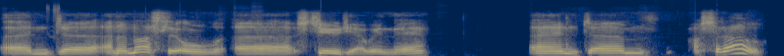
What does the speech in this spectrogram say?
and uh, and a nice little uh, studio in there, and um, I said, "Oh,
